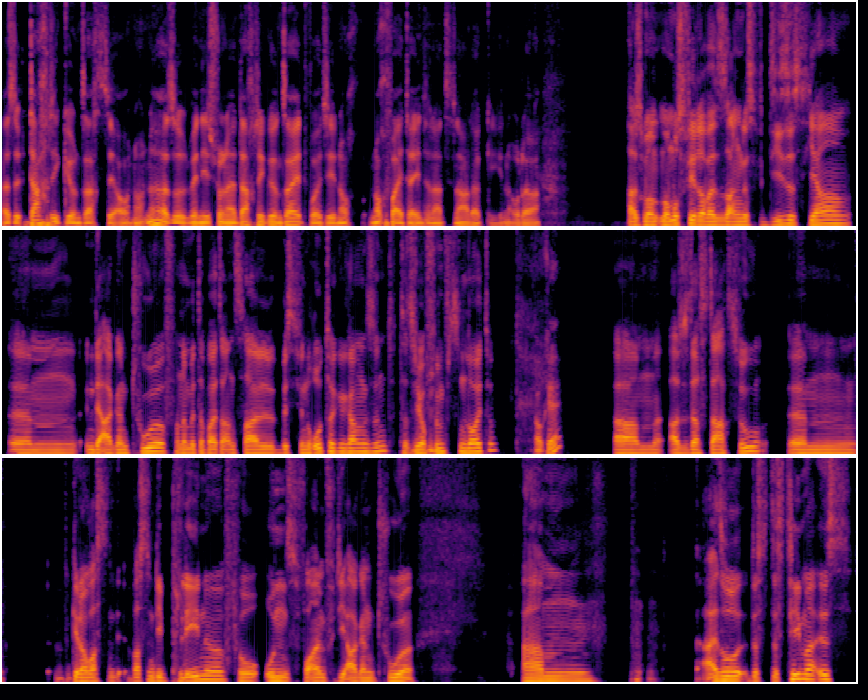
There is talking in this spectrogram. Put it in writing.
also Dachregion sagst du ja auch noch, ne? Also wenn ihr schon in der Dachregion seid, wollt ihr noch, noch weiter internationaler gehen oder? Also man, man muss fairerweise sagen, dass wir dieses Jahr ähm, in der Agentur von der Mitarbeiteranzahl ein bisschen runtergegangen sind, tatsächlich mhm. auf 15 Leute. Okay. Ähm, also das dazu. Ähm, genau, was sind, was sind die Pläne für uns, vor allem für die Agentur? Ähm, also das, das Thema ist,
